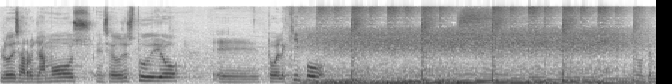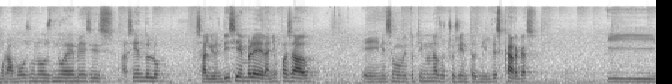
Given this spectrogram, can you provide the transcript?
lo desarrollamos en C2 Studio, eh, todo el equipo. Nos demoramos unos nueve meses haciéndolo. Salió en diciembre del año pasado. en ese momento tiene unas 800 mil descargas. Y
